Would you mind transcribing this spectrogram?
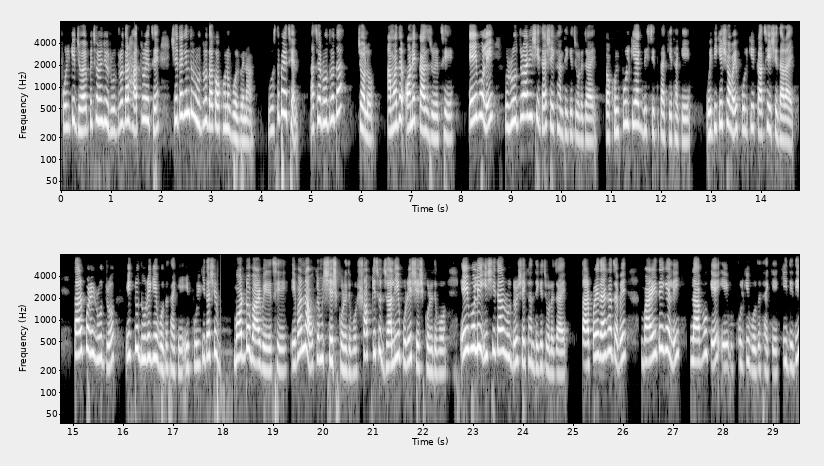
ফুলকি জয়ের পেছনে যে রুদ্রদার হাত রয়েছে, সেটা কিন্তু রুদ্রদা কখনো বলবে না। বুঝতে পেরেছেন? আচ্ছা রুদ্রদা, চলো, আমাদের অনেক কাজ রয়েছে। এই বলেই রুদ্র আর ঈশিতা সেখান থেকে চলে যায়। তখন ফুলকি এক দৃষ্টিতে তাকিয়ে থাকে। ওইদিকে সবাই ফুলকির কাছে এসে দাঁড়ায়। তারপরে রুদ্র একটু দূরে গিয়ে বলতে থাকে, এই ফুলকি দাসের বড্ড বার বেড়েছে। এবার না, ওকে আমি শেষ করে দেবো। সবকিছু জ্বালিয়ে পুড়িয়ে শেষ করে দেবো। এই বলে ঈশিতা রুদ্র সেখান থেকে চলে যায়। তারপরে দেখা যাবে, বাড়িতে গেলেই লাবুকে এই ফুলকি বলতে থাকে, কি দিদি,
